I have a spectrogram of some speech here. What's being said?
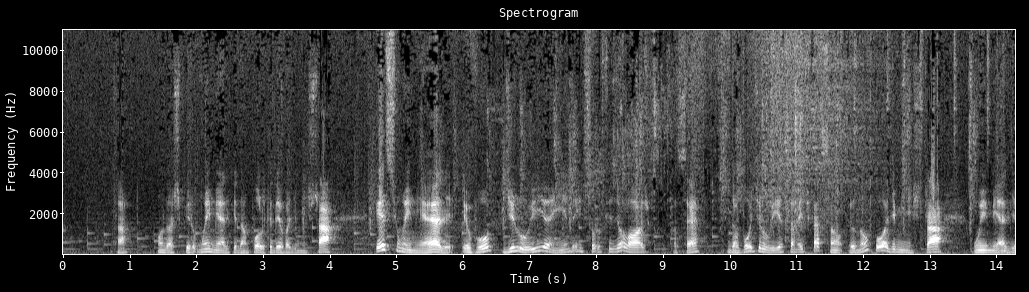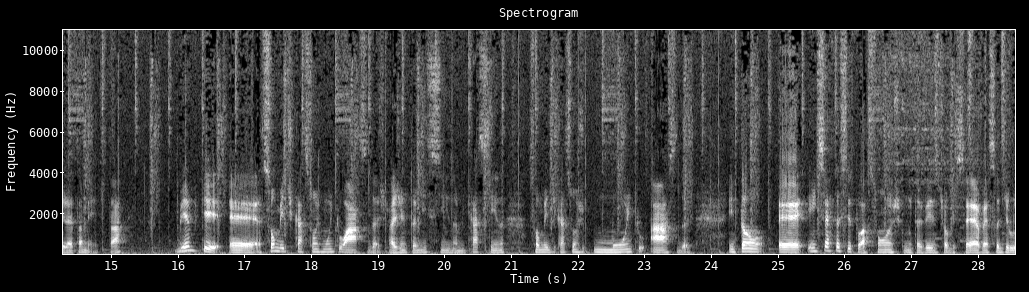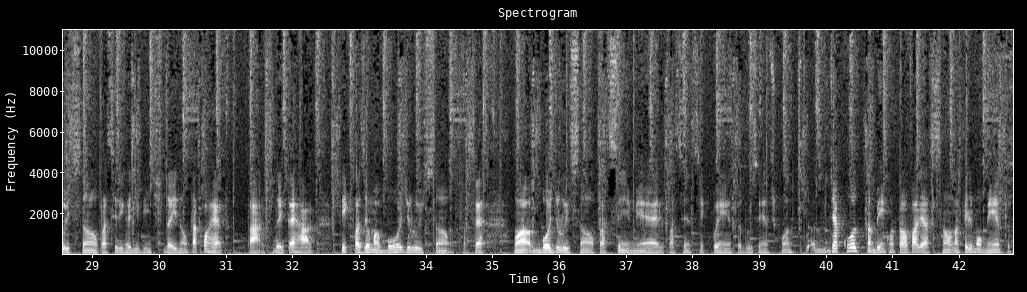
tá? Quando eu aspiro 1 ml da ampola que eu devo administrar, esse 1 ml eu vou diluir ainda em soro fisiológico, tá certo? Ainda vou diluir essa medicação. Eu não vou administrar 1 ml diretamente, tá? mesmo que é, são medicações muito ácidas, a gentamicina, a micacina, são medicações muito ácidas. Então, é, em certas situações que muitas vezes a gente observa essa diluição para seringa de 20, isso daí não está correto, tá? Isso daí está errado. Tem que fazer uma boa diluição, tá certo? Uma boa diluição para 100 ml, para 150, 200, de acordo também com a tua avaliação naquele momento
